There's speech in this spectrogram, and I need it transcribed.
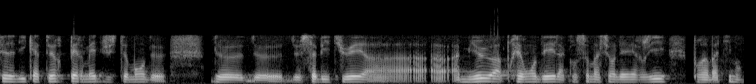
ces indicateurs permettent justement de, s'habituer à mieux appréhender la consommation d'énergie pour un bâtiment.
